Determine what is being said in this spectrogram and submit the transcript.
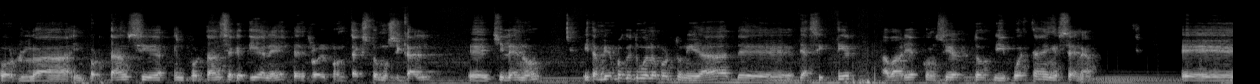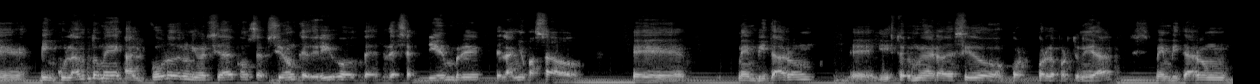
por la importancia, importancia que tiene dentro del contexto musical eh, chileno y también porque tuve la oportunidad de, de asistir a varios conciertos y puestas en escena eh, vinculándome al coro de la Universidad de Concepción que dirijo desde septiembre del año pasado. Eh, me invitaron, eh, y estoy muy agradecido por, la oportunidad, me invitaron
